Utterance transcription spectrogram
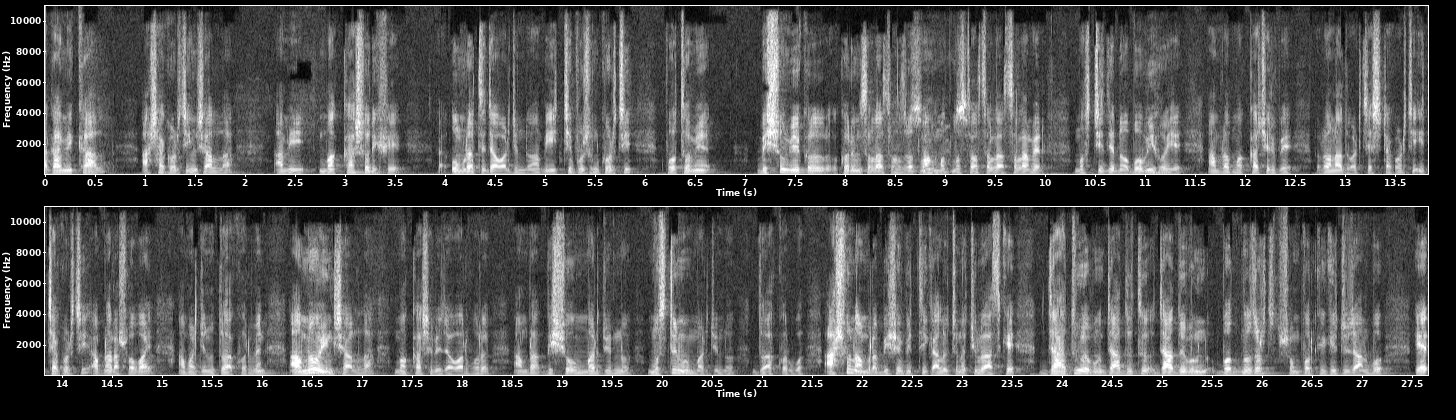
আগামীকাল আশা করছি ইনশাল্লাহ আমি মক্কা শরীফে উমরাতে যাওয়ার জন্য আমি ইচ্ছে পোষণ করছি। প্রথমে বিশ্বনবী করিম সাল্লাহ হজরত মোহাম্মদ মুস্তফা সাল্লাহ সাল্লামের মসজিদে নববী হয়ে আমরা মক্কা শরীফে রওনা দেওয়ার চেষ্টা করছি ইচ্ছা করছি। আপনারা সবাই আমার জন্য দোয়া করবেন। আমিও ইনশাআল্লাহ মক্কা শরীফে যাওয়ার পরে আমরা বিশ্ব উম্মার জন্য মুসলিম উম্মার জন্য দোয়া করব। আসুন আমরা বিষয়ভিত্তিক আলোচনা ছিল আজকে জাদু এবং জাদু জাদু এবং বদনজর সম্পর্কে কিছু জানব। এর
